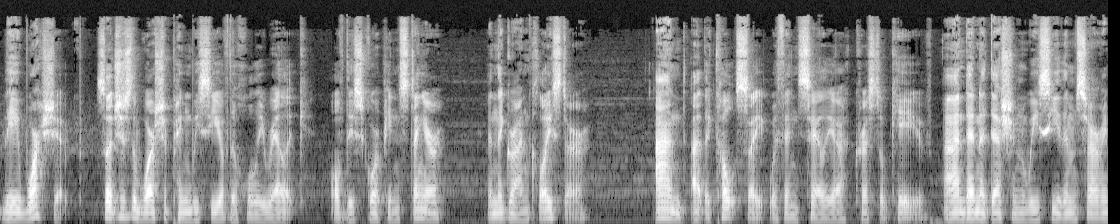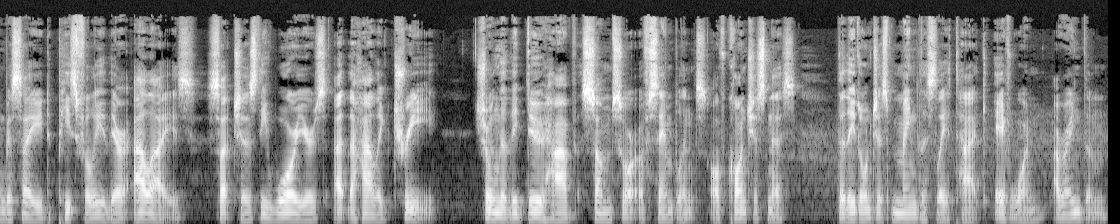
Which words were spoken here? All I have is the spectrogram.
they worship, such as the worshipping we see of the holy relic of the Scorpion Stinger in the Grand Cloister, and at the cult site within Sellia Crystal Cave. And in addition, we see them serving beside peacefully their allies, such as the warriors at the Halig Tree, showing that they do have some sort of semblance of consciousness, that they don't just mindlessly attack everyone around them.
